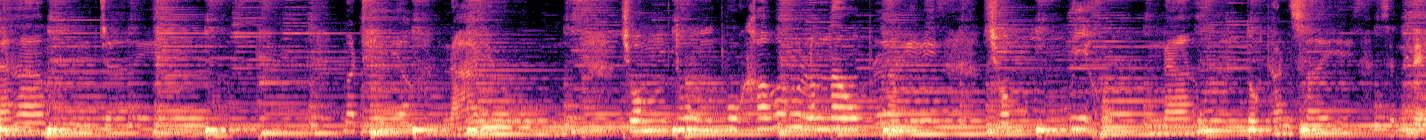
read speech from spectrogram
น้ำใจ มาเที่ยวนายุงชมทุ่งภูเขาลำเนาไพรชมวิหกน้ำตกทันใสเสน่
